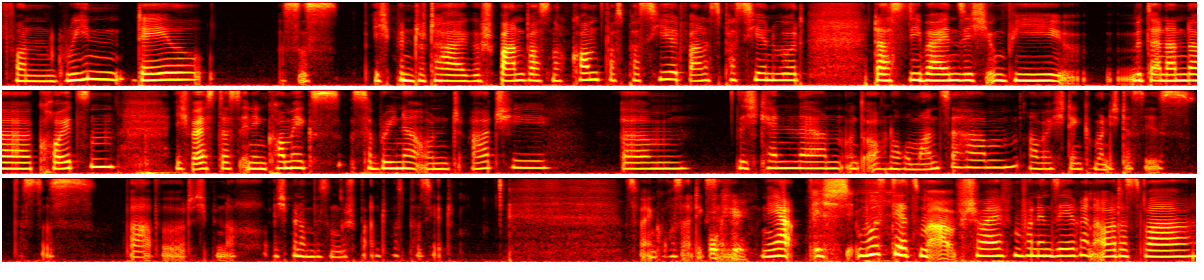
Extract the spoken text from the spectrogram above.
von Greendale. Es ist, ich bin total gespannt, was noch kommt, was passiert, wann es passieren wird, dass die beiden sich irgendwie miteinander kreuzen. Ich weiß, dass in den Comics Sabrina und Archie ähm, sich kennenlernen und auch eine Romanze haben, aber ich denke mal nicht, dass sie es, dass das wahr wird. Ich bin noch, ich bin noch ein bisschen gespannt, was passiert. Das war ein großartiges Okay. Ja, ich musste jetzt mal abschweifen von den Serien, aber das war,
